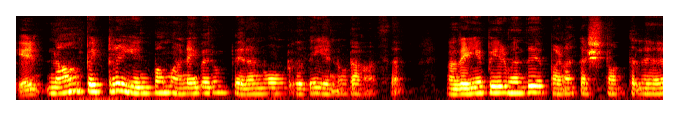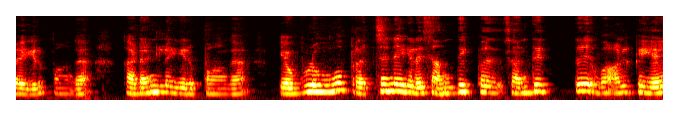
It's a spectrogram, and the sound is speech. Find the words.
என்- நான் பெற்ற இன்பம் அனைவரும் பெறணுன்றது என்னோட ஆசை. நிறைய பேர் வந்து பண கஷ்டத்தில் இருப்பாங்க கடனில் இருப்பாங்க. எவ்வளவோ பிரச்சனைகளை சந்திப்ப சந்தித்து வாழ்க்கையை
